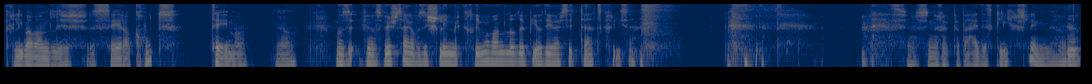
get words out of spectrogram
Klimawandel ist ein sehr akutes Thema. Ja. Was, was würdest du sagen, was ist schlimmer, Klimawandel oder Biodiversitätskrise? das ist wahrscheinlich etwa beides gleich schlimm, ja. Ja,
